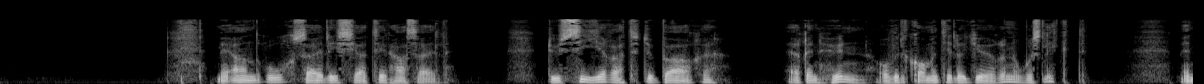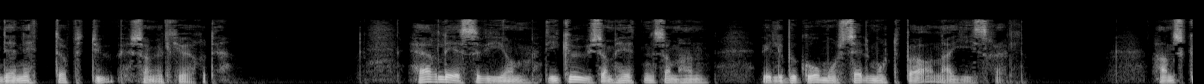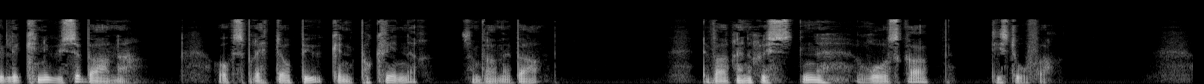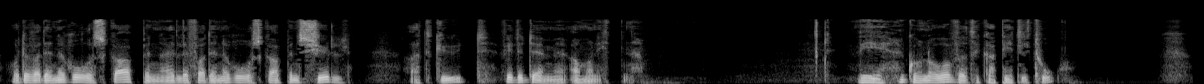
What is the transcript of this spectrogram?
Med andre ord sa Elisha til Hasael, du sier at du bare er en hund og vil komme til å gjøre noe slikt, men det er nettopp du som vil gjøre det. Her leser vi om de grusomhetene som han ville begå mot selv mot barna i Israel. Han skulle knuse barna og sprette opp buken på kvinner som var med barn. Det var en rystende råskap de sto for. Og det var denne råskapen, eller for denne råskapens skyld, at Gud ville dømme ammonittene. Vi går nå over til kapittel to,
